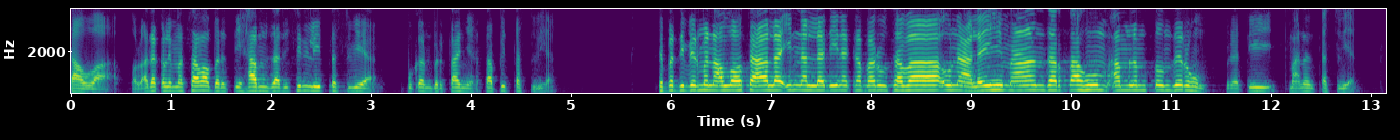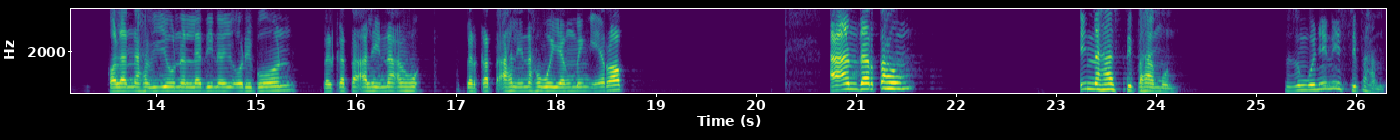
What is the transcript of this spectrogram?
Sawa. Kalau ada kalimat sawa berarti Hamzah di sini li taswiyah. Bukan bertanya, tapi taswiyah. Seperti firman Allah Ta'ala, Innal ladhina kabaru sawa'un alaihim andartahum am lam tunzirhum. Berarti makna taswiyah. Qala nahwiyun alladhina yu'ribun. Berkata ahli nahwu, berkata ahli nahwu yang mengirab. Andartahum innaha istifhamun. Sesungguhnya ini istifham.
